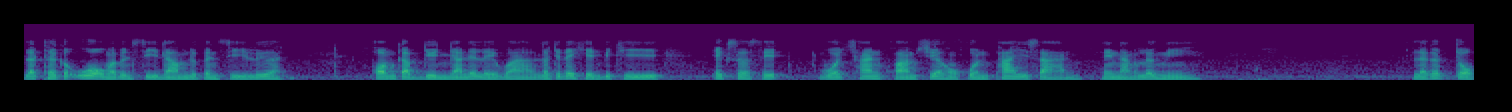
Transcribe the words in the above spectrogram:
และเธอก็อ้วกออกมาเป็นสีดำหรือเป็นสีเลือด พร้อมกับยืนยันได้เลยว่า เราจะได้เห็นพิธี Exorcist เวอร์ชั่นความเชื่อของคนภาคอีสานในหนังเรื่องนี้ แล้วก็จบ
